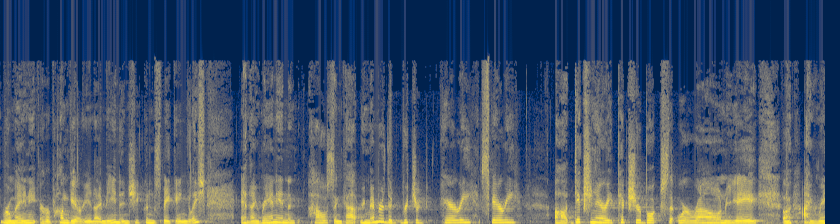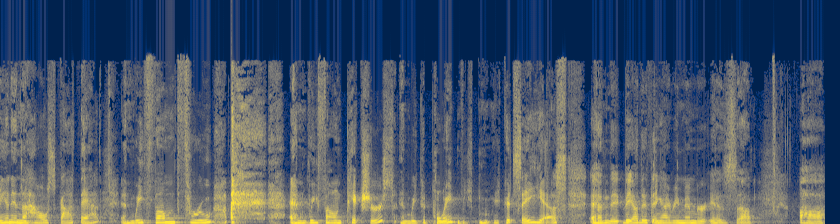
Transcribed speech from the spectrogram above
Romanian or Hungarian, I mean, and she couldn't speak English. And I ran in the house and got, remember the Richard Carey, Scarry uh, dictionary picture books that were around. Yay. Uh, I ran in the house, got that, and we thumbed through and we found pictures and we could point, we could say yes. And the, the other thing I remember is uh, uh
